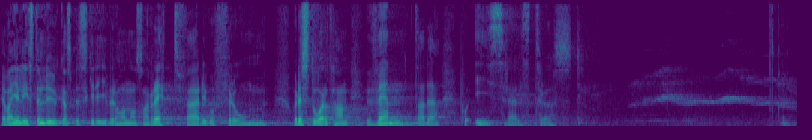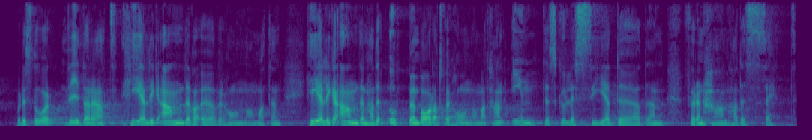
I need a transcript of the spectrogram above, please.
Evangelisten Lukas beskriver honom som rättfärdig och from. Och det står att han väntade på Israels tröst. Och Det står vidare att helig ande var över honom, att den heliga anden hade uppenbarat för honom att han inte skulle se döden förrän han hade sett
